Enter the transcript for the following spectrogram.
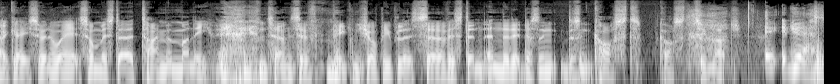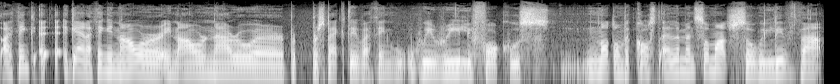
Okay, so in a way, it's almost uh, time and money in terms of making sure people are serviced and, and that it doesn't doesn't cost cost too much. Yes, I think again, I think in our in our narrower perspective, I think we really focus not on the cost element so much. So we leave that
